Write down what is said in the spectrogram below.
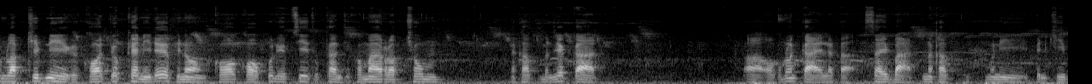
สำหรับคลิปนี้ก็ขอจบแค่นี้เด้อพี่น้อง ขอขอบคุณเอฟซีทุกท่านที่เข้ามารับชมนะครับบรรยากาศอาออกกำลังกายแล้วก็ใส่บาตรนะครับมื้อนี้เป็นคลิป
